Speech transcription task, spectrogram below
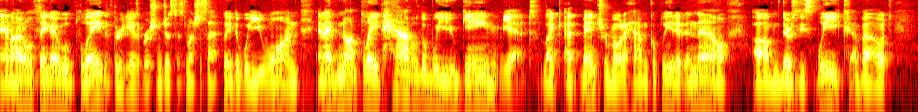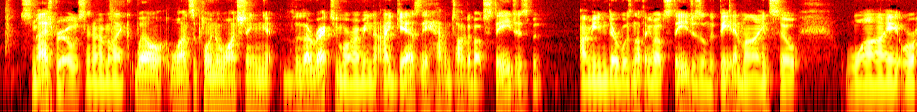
And I don't think I will play the 3DS version just as much as I've played the Wii U one, and I've not played half of the Wii U game yet. Like Adventure Mode, I haven't completed, and now um, there's this leak about Smash Bros. And I'm like, well, what's the point of watching the direct tomorrow? I mean, I guess they haven't talked about stages, but I mean, there was nothing about stages on the data mine, so why or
